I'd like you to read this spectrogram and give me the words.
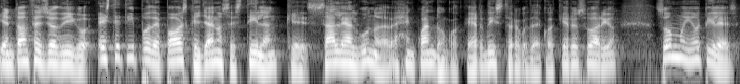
Y entonces yo digo, este tipo de posts que ya nos estilan, que sale alguno de vez en cuando en cualquier distro de cualquier usuario, son muy útiles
